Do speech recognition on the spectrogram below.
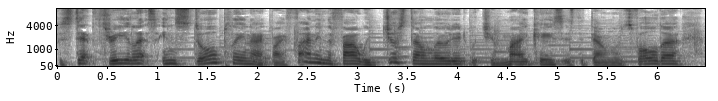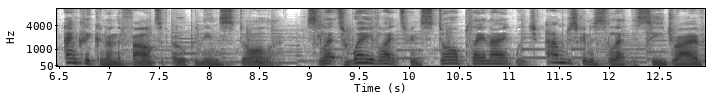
For step 3, let's install Playnite by finding the file we just downloaded, which in my case is the downloads folder, and clicking on the file to open the installer. Select where you'd like to install Playnite, which I'm just going to select the C drive,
